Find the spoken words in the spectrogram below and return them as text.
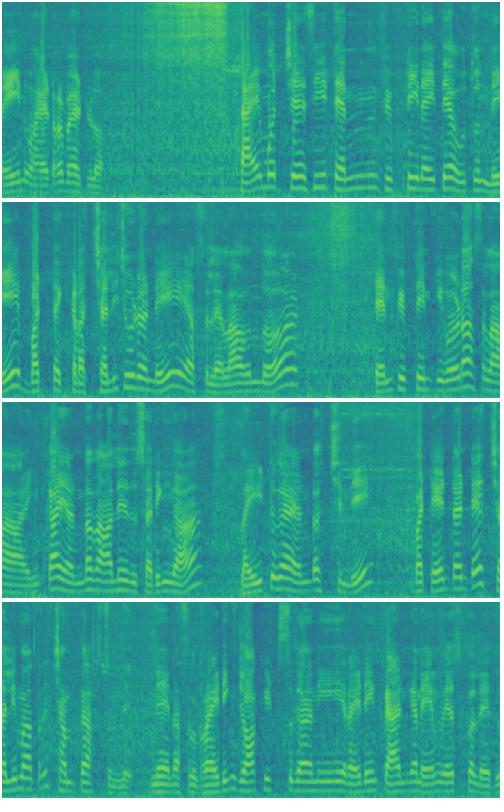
మెయిన్ హైదరాబాద్లో. టైం వచ్చేసి టెన్ ఫిఫ్టీన్ అయితే అవుతుంది. బట్ ఇక్కడ చలి చూడండి అసలు ఎలా ఉందో. టెన్ ఫిఫ్టీన్కి కూడా అసలు ఇంకా ఎండ రాలేదు సరిగ్గా. లైట్గా ఎండ వచ్చింది. బట్ ఏంటంటే చలి మాత్రం చంపేస్తుంది. నేను అసలు రైడింగ్ జాకెట్స్ కానీ రైడింగ్ ప్యాంట్ కానీ ఏం వేసుకోలేదు.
